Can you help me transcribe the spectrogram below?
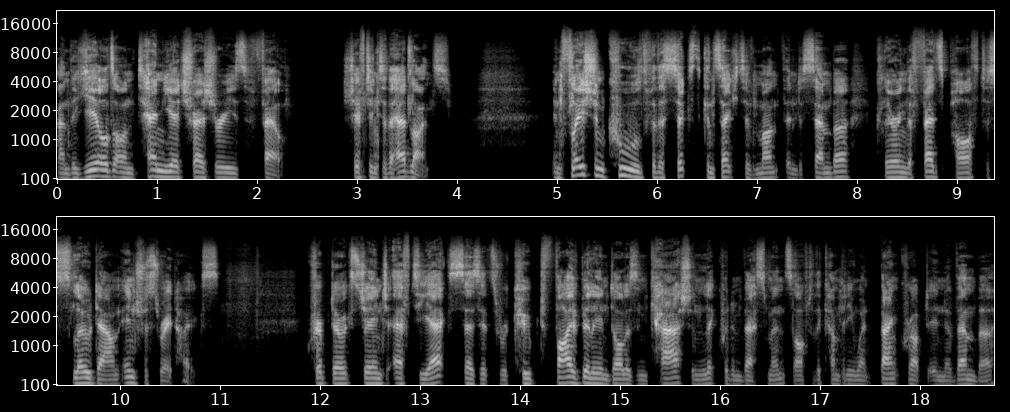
and the yield on 10-year treasuries fell. Shifting to the headlines. Inflation cooled for the sixth consecutive month in December, clearing the Fed's path to slow down interest rate hikes. Crypto exchange FTX says it's recouped $5 billion in cash and liquid investments after the company went bankrupt in November.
